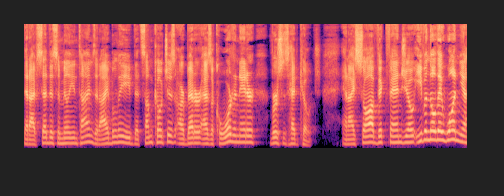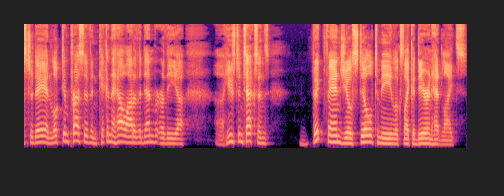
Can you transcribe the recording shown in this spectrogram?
that I've said this a million times that I believe that some coaches are better as a coordinator versus head coach. And I saw Vic Fangio, even though they won yesterday and looked impressive and kicking the hell out of the Denver or the uh, uh, Houston Texans, Vic Fangio still to me looks like a deer in headlights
